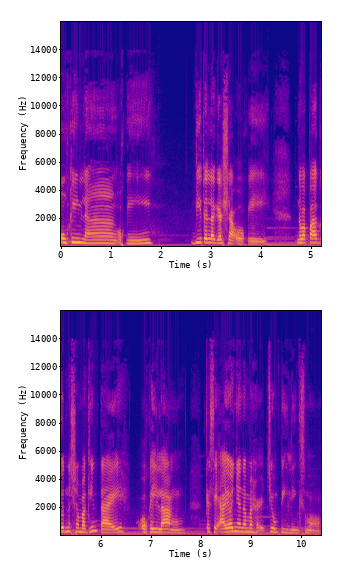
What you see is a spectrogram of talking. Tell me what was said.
okay lang, okay, di talaga siya okay. Napapagod na siya maghintay, okay lang. Kasi ayaw niya na ma-hurt yung feelings mo.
